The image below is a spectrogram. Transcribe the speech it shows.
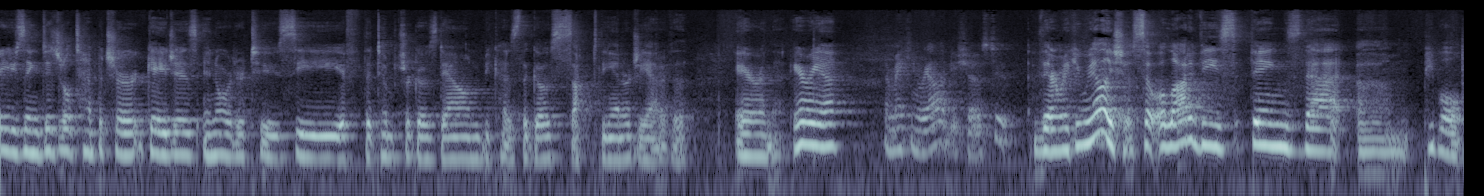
using digital temperature gauges in order to see if the temperature goes down because the ghost sucked the energy out of the air in that area. They're making reality shows too. They're making reality shows. So a lot of these things that um, people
